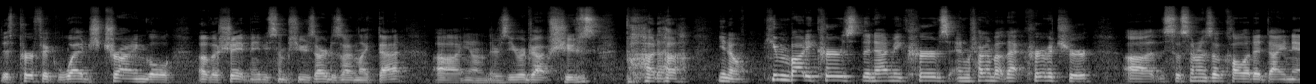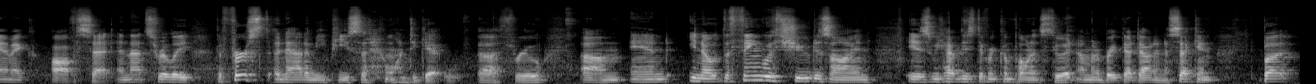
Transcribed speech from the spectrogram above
this perfect wedge triangle of a shape. Maybe some shoes are designed like that. Uh, you know, they're zero drop shoes. But, uh, you know, human body curves, the anatomy curves, and we're talking about that curvature. Uh, so sometimes they'll call it a dynamic offset. And that's really the first anatomy piece that I wanted to get uh, through. Um, and, you know, the thing with shoe design is we have these different components to it. I'm going to break that down in a second. But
